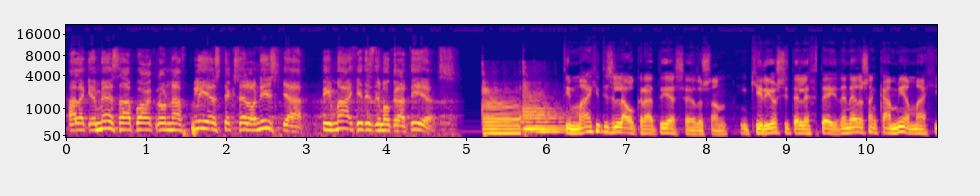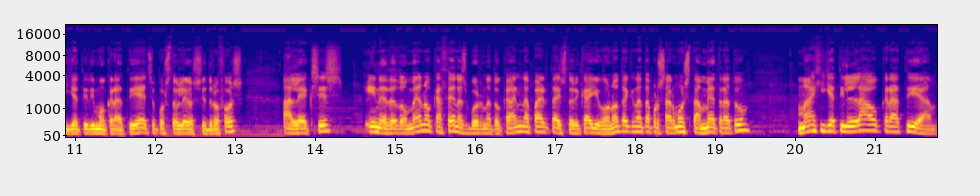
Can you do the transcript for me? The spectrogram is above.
αλλά και μέσα από ακροναυπλίες και ξερονίσια τη μάχη της δημοκρατίας. Τη μάχη της λαοκρατίας έδωσαν. Κυρίως οι τελευταίοι. Δεν έδωσαν καμία μάχη για τη δημοκρατία, έτσι όπως το λέει ο σύντροφος. Αλέξης, είναι δεδομένο, ο καθένας μπορεί να το κάνει, να πάρει τα ιστορικά γεγονότα και να τα προσαρμόσει στα μέτρα του. Μάχη για τη λαοκρατία.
